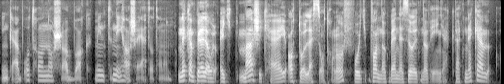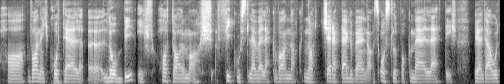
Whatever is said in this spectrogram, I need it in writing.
inkább otthonosabbak, mint néha a saját otthonom. Nekem például egy másik hely attól lesz otthonos, hogy vannak benne zöld növények. Tehát nekem ha van egy hotel ö, lobby, és hatalmas fikuszlevelek vannak nagy cserepekben az oszlopok mellett, és például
